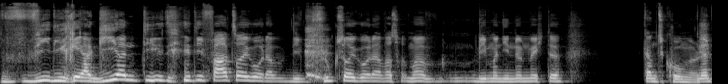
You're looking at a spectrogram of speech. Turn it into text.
wie die reagieren, die, die, die Fahrzeuge oder die Flugzeuge oder was auch immer, wie man die nennen möchte. Ganz komisch. dann,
